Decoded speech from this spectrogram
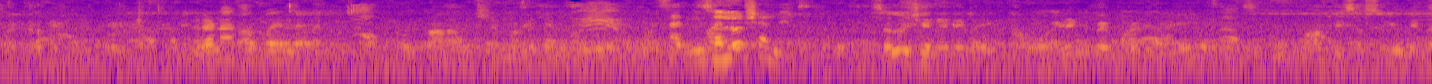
ಸಹಕಾರ ಪ್ರಾಣ ರಕ್ಷಣೆ ಮಾಡಲಿಕ್ಕೆ ಸೊಲ್ಯೂಷನ್ ಸೊಲ್ಯೂಷನ್ ಏನಿಲ್ಲ ಈಗ ನಾವು ಐಡೆಂಟಿಫೈ ಮಾಡಿದ್ವಿ. ಆಫೀಸರ್ಸ್ ಎಲ್ಲಿಂದ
